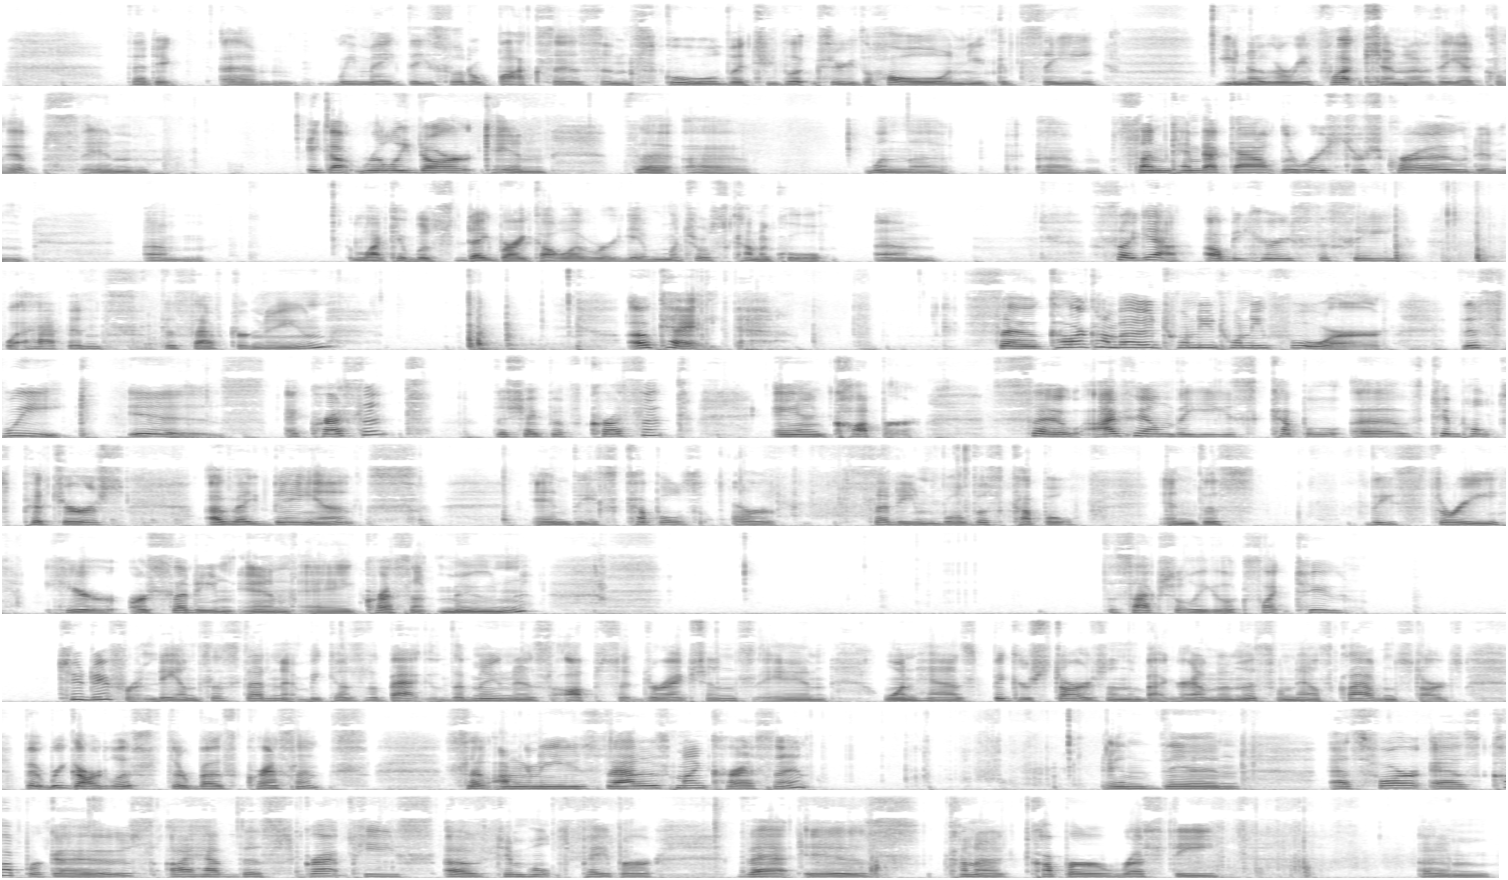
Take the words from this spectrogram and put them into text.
that it, um, we made these little boxes in school that you look through the hole and you could see you know, the reflection of the eclipse. And it got really dark and the, uh, when the um, sun came back out, the roosters crowed and, um, like it was daybreak all over again, which was kind of cool. Um, so yeah, I'll be curious to see what happens this afternoon. Okay. So, Color Combo 2024. This week is a crescent, the shape of crescent, and copper. So, I found these couple of Tim Holtz pictures of a dance, and these couples are setting, well, this couple and this, these three here are setting in a crescent moon. This actually looks like two two different dances, doesn't it? Because the back the moon is opposite directions and one has bigger stars in the background and this one has cloud and stars. But regardless, they're both crescents. So I'm going to use that as my crescent. And then as far as copper goes, I have this scrap piece of Tim Holtz paper that is kind of copper rusty um,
